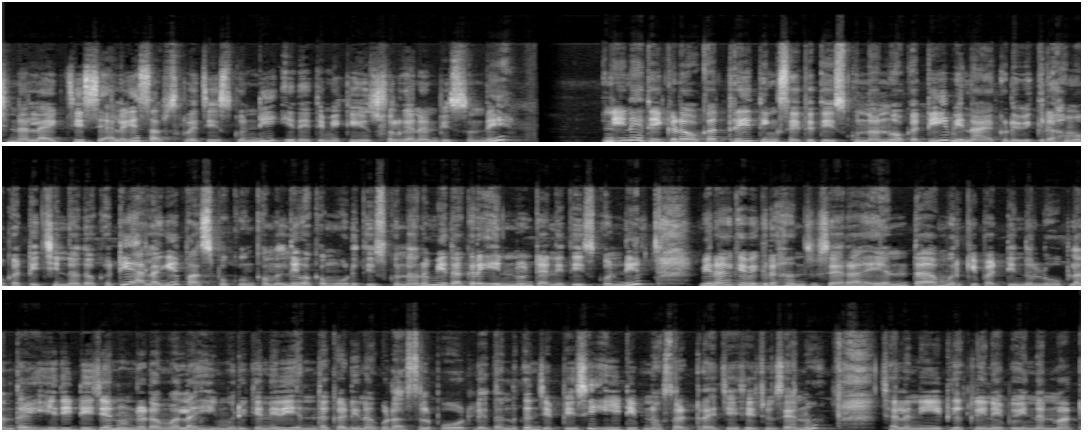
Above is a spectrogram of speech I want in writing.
చిన్న లైక్ చేసి అలాగే సబ్స్క్రైబ్ చేసుకోండి. ఇదైతే మీకు యూస్ఫుల్గా అనిపిస్తుంది. నేనైతే ఇక్కడ ఒక త్రీ థింగ్స్ అయితే తీసుకున్నాను. ఒకటి వినాయకుడి విగ్రహం ఒకటి చిన్నదొకటి అలాగే పసుపు కుంకుమలది ఒక మూడు తీసుకున్నాను. మీ దగ్గర ఎన్ని ఉంటే అన్ని తీసుకోండి. వినాయక విగ్రహం చూసారా? ఎంత మురికి పట్టిందో లోపలంతా. ఇది డిజైన్ ఉండడం వల్ల ఈ మురికి అనేది ఎంత కడినా కూడా అస్సలు పోవట్లేదు. అందుకని చెప్పేసి ఈ టిప్ని ఒకసారి ట్రై చేసి చూశాను. చాలా నీట్గా క్లీన్ అయిపోయిందనమాట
